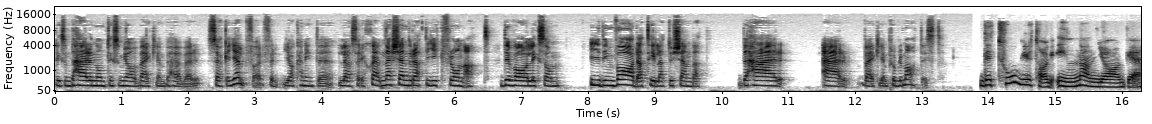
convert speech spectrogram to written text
liksom, det här är någonting som jag verkligen behöver söka hjälp för, för jag kan inte lösa det själv. När kände du att det gick från att det var liksom i din vardag till att du kände att det här är verkligen problematiskt? Det tog ju ett tag innan jag eh,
